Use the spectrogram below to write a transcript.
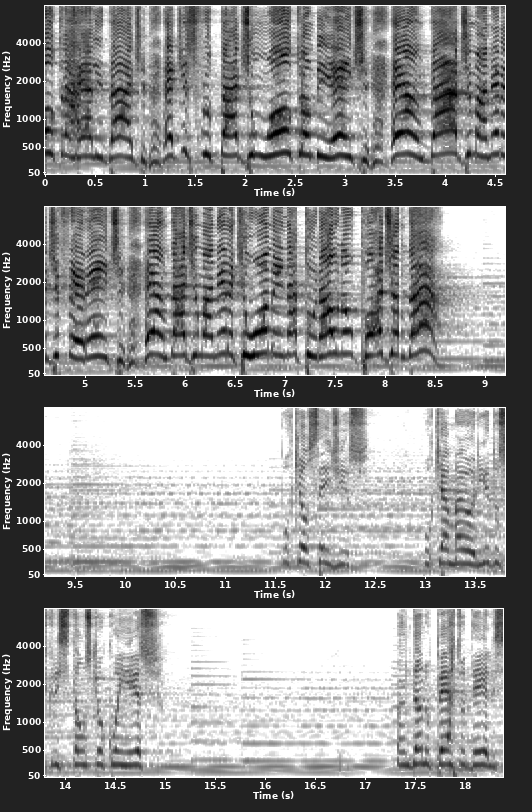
outra realidade, é desfrutar de um outro ambiente, é andar de maneira diferente, é andar de maneira que o homem natural não pode andar. Porque eu sei disso porque a maioria dos cristãos que eu conheço, andando perto deles,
